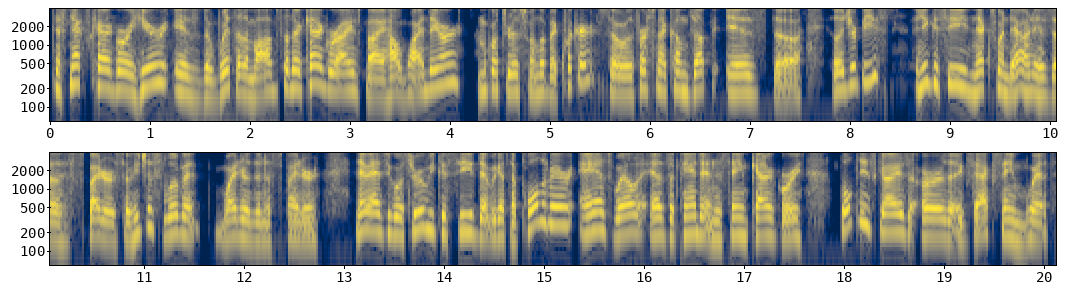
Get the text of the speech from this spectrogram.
This next category here is the width of the mob. So they're categorized by how wide they are. I'm gonna go through this one a little bit quicker. So the first one that comes up is the Illager Beast. And you can see next one down is a spider. So he's just a little bit wider than a spider. And then as you go through, we can see that we got the polar bear as well as the panda in the same category. Both these guys are the exact same width.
